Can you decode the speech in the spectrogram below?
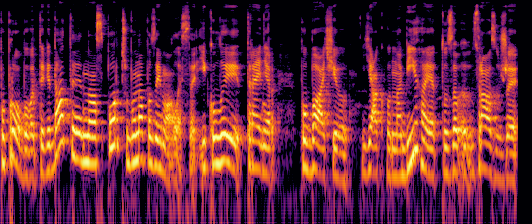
попробувати віддати на спорт, щоб вона позаймалася. І коли тренер. Побачив, як вона бігає, то зразу ж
